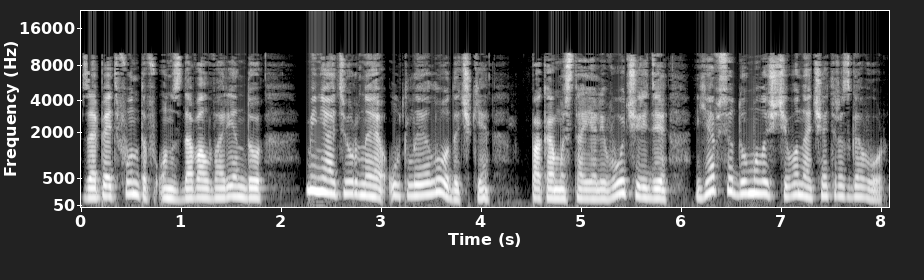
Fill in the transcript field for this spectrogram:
За пять фунтов он сдавал в аренду миниатюрные утлые лодочки. Пока мы стояли в очереди, я все думала, с чего начать разговор.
